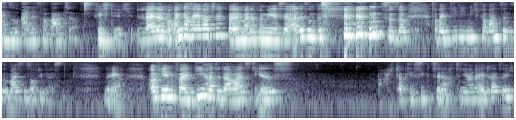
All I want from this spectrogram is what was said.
Also eine Verwandte. Richtig. Leider nur angeheiratet, weil in meiner Familie ist ja alles so ein bisschen zusammen. Aber die, die nicht verwandt sind, sind meistens auch die besten. Naja, auf jeden Fall, die hatte damals, die ist, ach, ich glaube, die ist 17, 18 Jahre älter als ich.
